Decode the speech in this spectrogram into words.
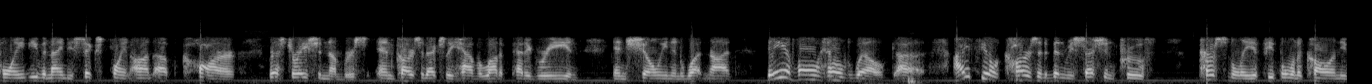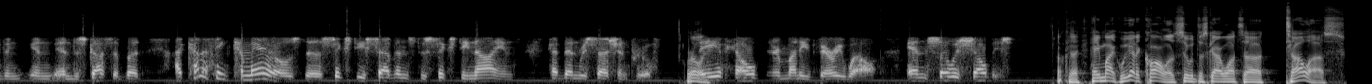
point, even 96 point on up car restoration numbers, and cars that actually have a lot of pedigree and, and showing and whatnot, they have all held well. Uh, I feel cars that have been recession proof. Personally, if people want to call and even and, and discuss it, but I kind of think Camaros, the 67s to 69s, have been recession proof. Really? They have held their money very well, and so is Shelby's. Okay. Hey, Mike, we got a call. Let's see what this guy wants to tell us.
